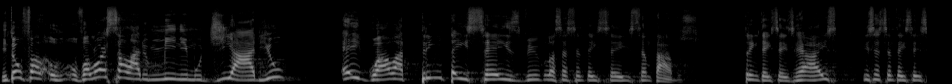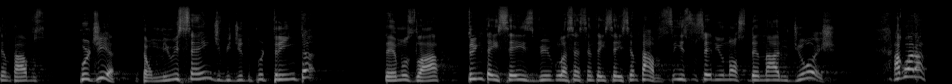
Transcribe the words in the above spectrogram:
Então, o valor salário mínimo diário é igual a R$ 36,66 centavos. R$ 36,66 por dia. Então, 1.100 dividido por 30, temos lá 36,66 centavos. Isso seria o nosso denário de hoje. Agora,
